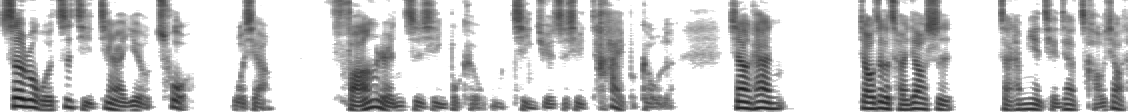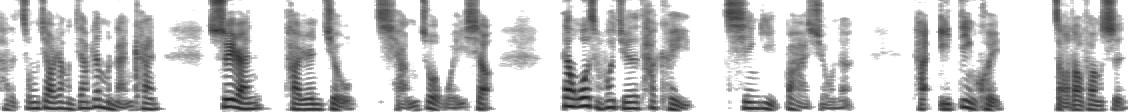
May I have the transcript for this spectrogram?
设若我自己竟然也有错，我想防人之心不可无，警觉之心太不够了。想想看。教这个传教士在他面前这样嘲笑他的宗教，让人家那么难堪。虽然他仍旧强作微笑，但我怎么会觉得他可以轻易罢休呢？他一定会找到方式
